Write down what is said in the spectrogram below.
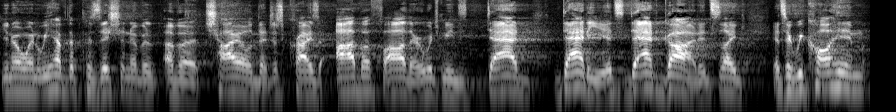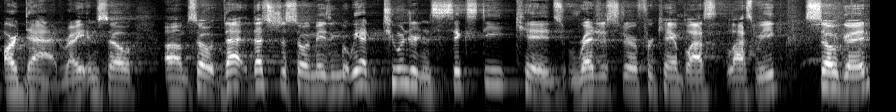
you know, when we have the position of a, of a child that just cries, Abba, Father, which means dad, daddy, it's dad God. It's like, it's like we call him our dad, right? And so, um, so that, that's just so amazing. But we had 260 kids register for camp last, last week. So good.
